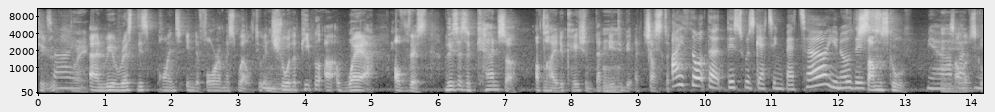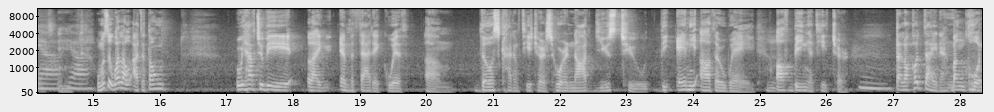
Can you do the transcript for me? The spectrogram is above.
too ใช่ Right. and we raise this point in the forum as well to ensure that people are aware of this this is a cancer of Thai education that need to be adjusted I thought that this was getting better you know this some school yeah some but of schools. yeah yeah ผมรู้สึกว่าเราอาจจะต้อง we have to be like empathetic with um, those kind of teachers who are not used to the any other way of being a teacher แต่เราเข้าใจนะ บางคน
